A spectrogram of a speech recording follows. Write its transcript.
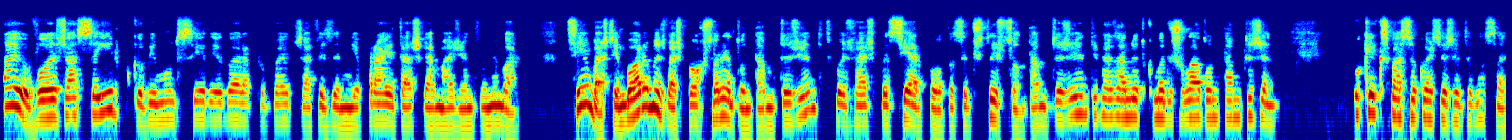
Ah, eu vou já sair, porque eu vim muito cedo e agora aproveito, já fiz a minha praia, está a chegar mais gente, vou-me embora. Sim, vais-te embora, mas vais para o restaurante onde está muita gente, depois vais passear para o Passeio dos Tristes onde está muita gente e vais à noite comer o gelado onde está muita gente. O que é que se passa com esta gente? Eu não sei.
